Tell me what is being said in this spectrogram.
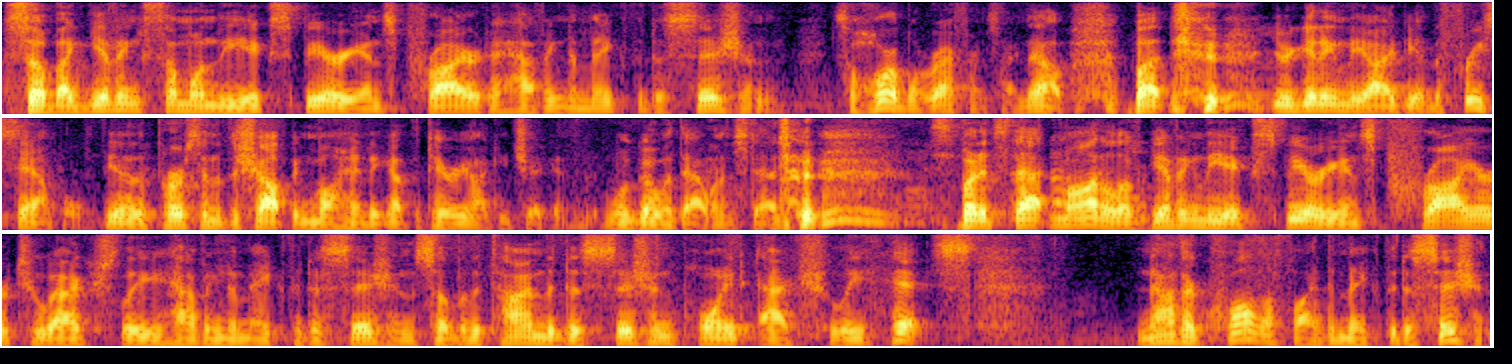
So, by giving someone the experience prior to having to make the decision, it's a horrible reference, I know, but you're getting the idea. The free sample, you know, the person at the shopping mall handing out the teriyaki chicken. We'll go with that one instead. but it's that model of giving the experience prior to actually having to make the decision. So by the time the decision point actually hits, now they're qualified to make the decision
